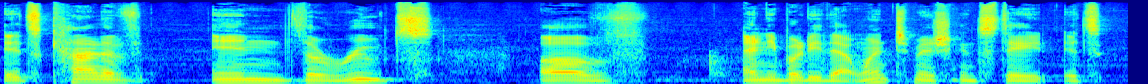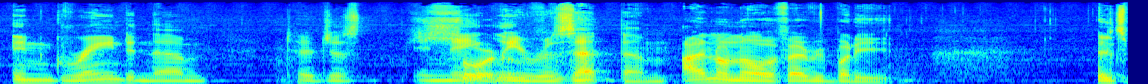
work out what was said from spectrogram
it's kind of in the roots of anybody that went to Michigan State. It's ingrained in them to just innately Sort of. resent them. I don't know if everybody. It's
